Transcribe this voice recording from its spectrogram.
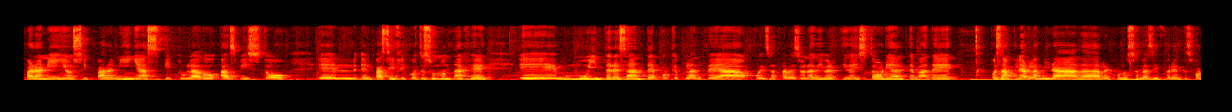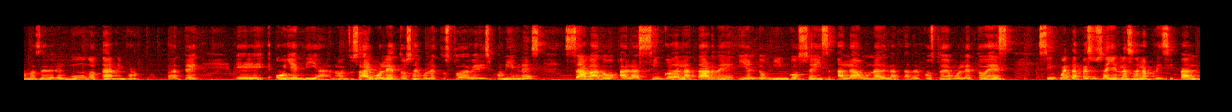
para niños y para niñas titulado Has visto el, Pacífico. Este es un montaje eh, muy interesante porque plantea, pues a través de una divertida historia, el tema de pues ampliar la mirada, reconocer las diferentes formas de ver el mundo, tan importante eh, hoy en día, ¿no? Entonces hay boletos, hay boletos todavía disponibles, sábado a las 5 de la tarde y el domingo 6 a la 1 de la tarde. El costo de boleto es 50 pesos ahí en la sala principal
